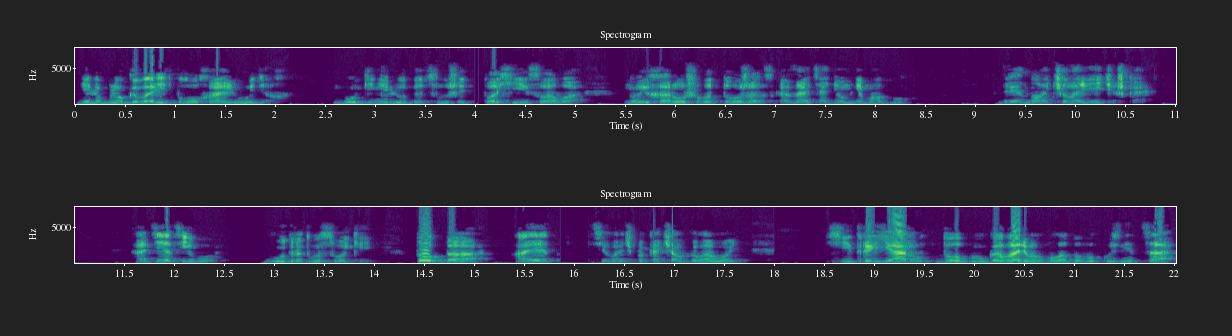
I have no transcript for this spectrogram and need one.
Не люблю говорить плохо о людях. Боги не любят слышать плохие слова – но и хорошего тоже сказать о нем не могу. Дряной человечишка. Отец его, Гудрат Высокий, тот да, а этот, силач покачал головой. Хитрый ярл долго уговаривал молодого кузнеца,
